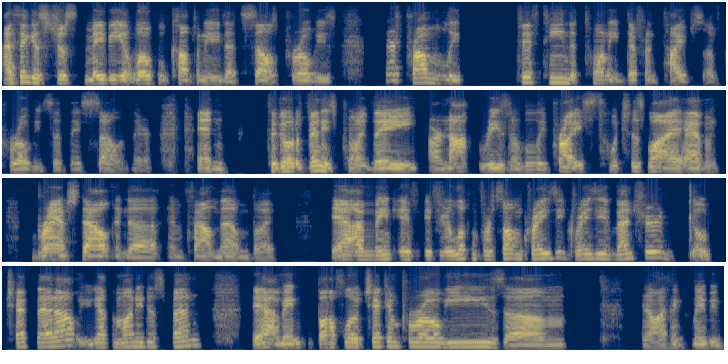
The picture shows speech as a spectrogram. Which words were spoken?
I think it's just maybe a local company that sells pierogies. There's probably 15 to 20 different types of pierogies that they sell in there, and to go to Vinny's point, they are not reasonably priced, which is why I haven't branched out and uh and found them. But yeah, I mean, if if you're looking for something crazy, crazy adventure, go check that out. You got the money to spend. Yeah, I mean, buffalo chicken pierogies. Um, you know, I think maybe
